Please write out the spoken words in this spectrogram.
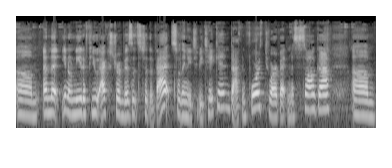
um, and that you know need a few extra visits to the vet. So they need to be taken back and forth to our vet in mississauga. Um,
